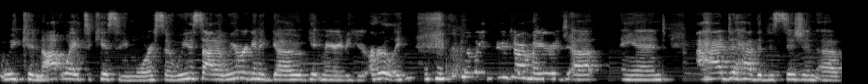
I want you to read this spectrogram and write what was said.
we could not wait to kiss anymore. So we decided we were going to go get married a year early. So we moved our marriage up and i had to have the decision of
